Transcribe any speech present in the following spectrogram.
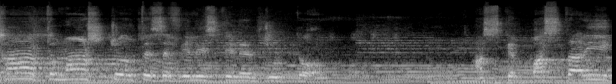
সাত মাস চলতেছে ফিলিস্তিনের যুদ্ধ। আজকে পাঁচ তারিখ।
